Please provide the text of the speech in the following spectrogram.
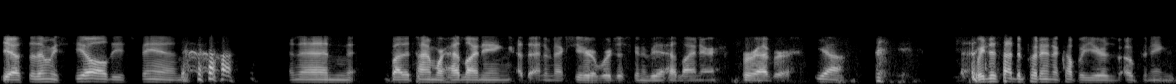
yeah. So then we steal all these fans, and then by the time we're headlining at the end of next year, we're just going to be a headliner forever. yeah. We just had to put in a couple years of opening.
